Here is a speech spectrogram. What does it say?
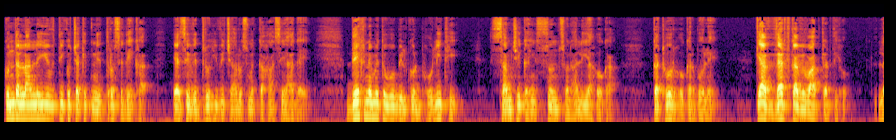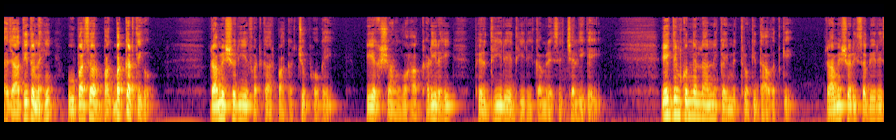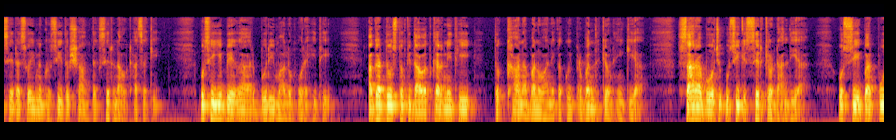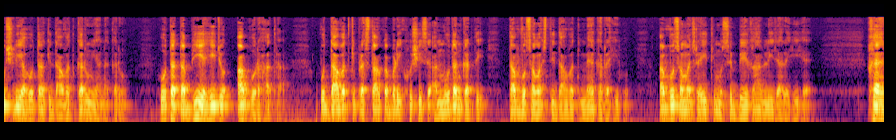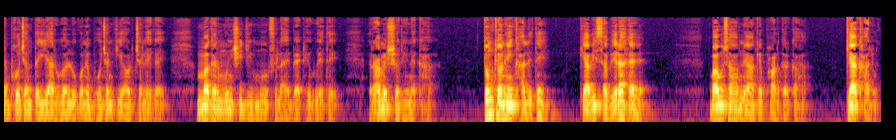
कुंदनलाल ने युवती को चकित नेत्रों से देखा। ऐसे विद्रोही विचार उसमें कहाँ से आ गए? देखने में तो वो बिल्कुल भोली थी। समझे कहीं सुन सुना लिया होगा। कठोर होकर बोले, क्या व्यर्थ का विवाद करती हो? लजाती तो नहीं, ऊपर से और बकबक करती हो। रामेश्वरी ये फटकार पाकर चुप हो गई। एक क्षण वहाँ खड़ी रही, फिर धीरे धीरे कमरे से चली गई। एक दिन कुंदन लाल ने कई मित्रों की दावत की। रामेश्वरी सवेरे से रसोई में घुसी तो शाम तक सिर ना उठा सकी। उसे ये बेगार बुरी मालूम हो रही थी। अगर दोस्तों की दावत करनी थी तो खाना बनवाने का कोई प्रबंध क्यों नहीं किया? सारा बोझ उसी के सिर क्यों डाल दिया? उससे एक बार पूछ लिया होता कि दावत करूँ या ना करूँ। होता तब भी यही जो अब हो रहा था। वो दावत के प्रस्ताव का बड़ी खुशी से अनुमोदन करती, तब वो समझती दावत मैं कर रही हूँ। अब वो समझ रही थी मुझसे बेगार ली जा रही है। खैर, भोजन तैयार हुआ, लोगों ने भोजन किया और चले गए। मगर मुंशी जी मुँह फैलाए बैठे हुए थे। रामेश्वरी ने कहा, तुम क्यों नहीं खा लेते? क्या अभी सवेरा है? बाबू साहब ने आँखें फाड़कर कहा क्या खा लू?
